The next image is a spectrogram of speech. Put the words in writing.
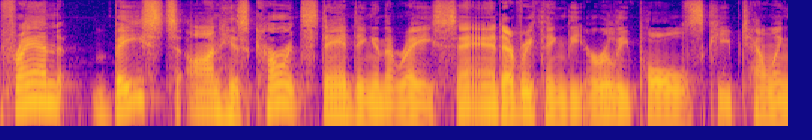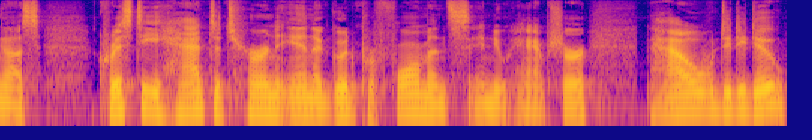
Fran, based on his current standing in the race and everything the early polls keep telling us, Christie had to turn in a good performance in New Hampshire. How did he do?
